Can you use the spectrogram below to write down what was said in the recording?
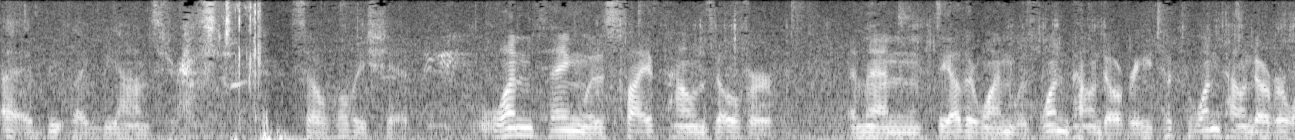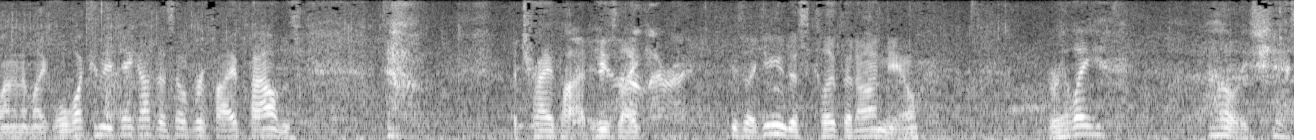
uh, be, like beyond stressed. So, holy shit. One thing was five pounds over, and then the other one was one pound over. He took the one pound over one, and I'm like, well, what can I take out that's over five pounds? a tripod. He's like, he's like, you can just clip it on you. Really? Holy shit.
